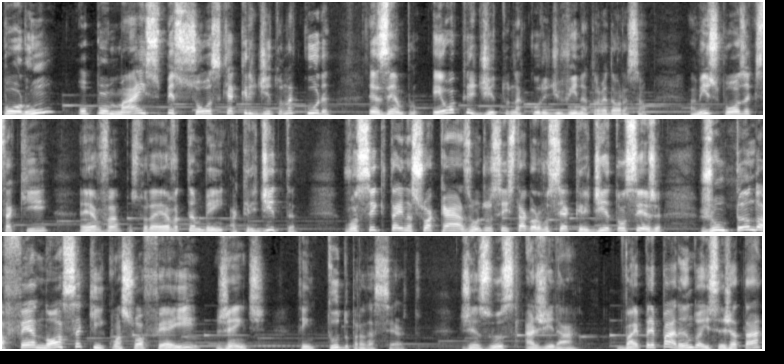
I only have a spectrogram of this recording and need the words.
por um ou por mais pessoas que acreditam na cura. Exemplo, eu acredito na cura divina através da oração. A minha esposa que está aqui, Eva, pastora Eva, também acredita. Você que está aí na sua casa, onde você está agora, você acredita? Ou seja, juntando a fé nossa aqui com a sua fé aí, gente, tem tudo para dar certo. Jesus agirá. Vai preparando aí, você já está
